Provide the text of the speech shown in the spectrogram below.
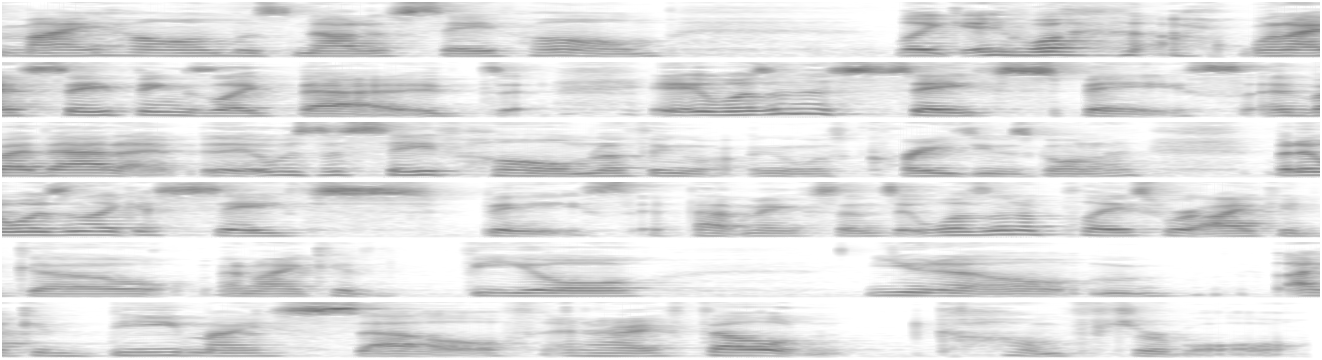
my home was not a safe home. Like it was when I say things like that, it it wasn't a safe space, and by that it was a safe home. Nothing was crazy was going on, but it wasn't like a safe space, if that makes sense. It wasn't a place where I could go and I could feel, you know, I could be myself, and I felt comfortable.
